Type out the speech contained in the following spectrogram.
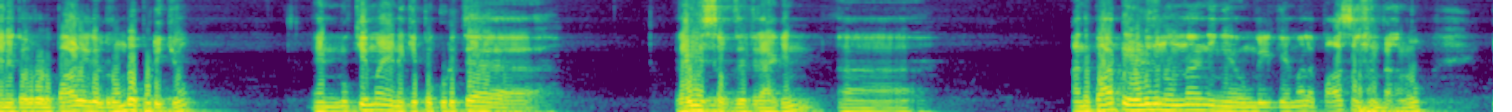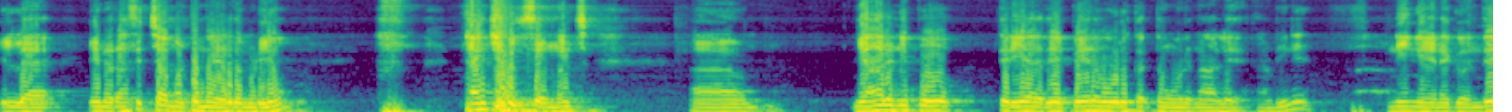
எனக்கு அவரோட பாடல்கள் ரொம்ப பிடிக்கும். அண்ட் முக்கியமாக எனக்கு இப்போ கொடுத்த ரைஸ் ஆஃப் த ட்ராகன் அந்த பாட்டை எழுதணும்னா நீங்கள் உங்களுக்கு என் மேலே பாசம் இருந்தாலும் இல்லை என்னை ரசிச்சா மட்டும்தான் எழுத முடியும். தேங்க்யூ ஸோ மச் யாருன்னு இப்போது தெரியாது. பேர ஒரு கத்தம் ஒரு நாள் அப்படின்னு நீங்கள் எனக்கு வந்து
